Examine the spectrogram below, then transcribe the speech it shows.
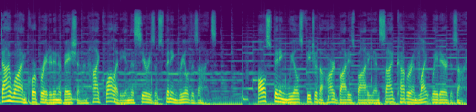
Daiwa incorporated innovation and high quality in this series of spinning reel designs. All spinning wheels feature the Hardbodyz body and side cover and lightweight air design.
